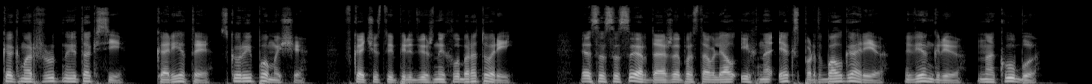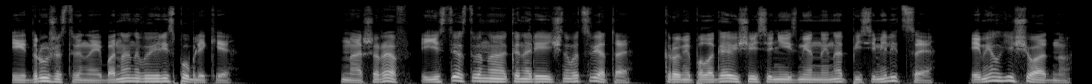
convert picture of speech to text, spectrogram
как маршрутные такси, кареты, скорой помощи, в качестве передвижных лабораторий. СССР даже поставлял их на экспорт в Болгарию, Венгрию, на Кубу и дружественные банановые республики. Наш РАФ, естественно, канареечного цвета, кроме полагающейся неизменной надписи «Милиция», имел еще одну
